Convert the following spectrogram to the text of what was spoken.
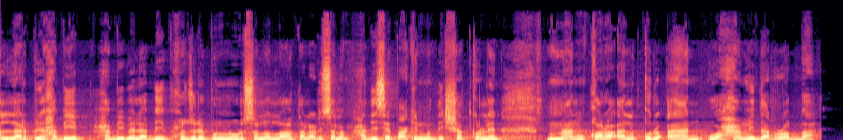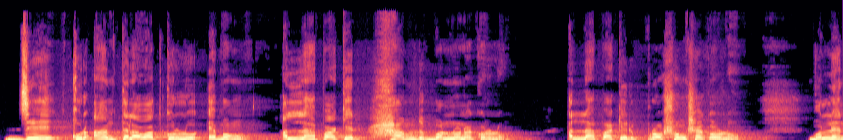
আল্লাহর প্রিয় হাবিব, হাবিবুল হাবিব হজরপুর নূর সাল্লাহ তাল্লাহ সাল্লাম হাদিসে পাকের মধ্যে ইরশাদ করলেন, মান করা আল কুরআন ও হামিদার রব্বা, যে কোরআন তেলাওয়াত করল এবং আল্লাহ পাকের হামদ বর্ণনা করল। আল্লাহ পাকের প্রশংসা করল। বললেন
